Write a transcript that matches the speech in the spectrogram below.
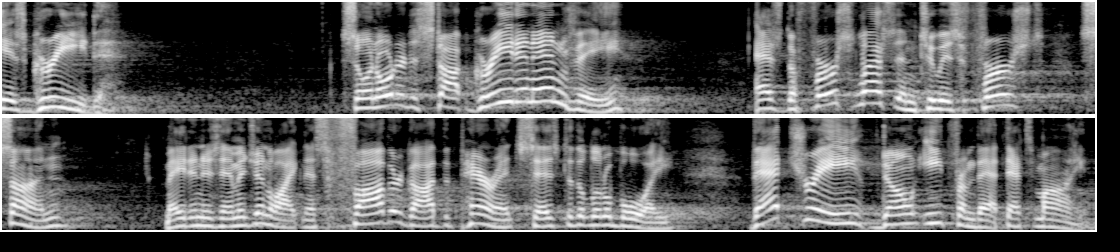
is greed. So, in order to stop greed and envy, as the first lesson to his first son, made in his image and likeness, Father God, the parent, says to the little boy, That tree, don't eat from that, that's mine.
